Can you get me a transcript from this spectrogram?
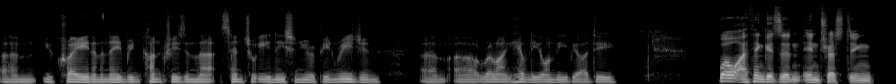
um, Ukraine and the neighboring countries in that Central and Eastern European region um, are relying heavily on the EBRD? Well, I think it's an interesting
